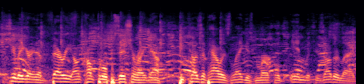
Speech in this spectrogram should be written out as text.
Shoemaker in a very uncomfortable position right now because of how his leg is merkled in with his other leg.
